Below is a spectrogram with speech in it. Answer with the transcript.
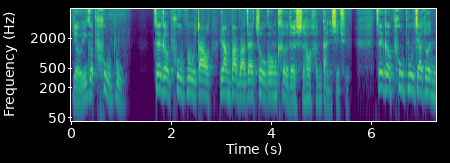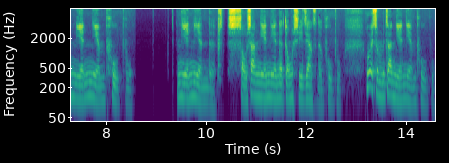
有一个瀑布，这个瀑布到让爸爸在做功课的时候很感兴趣。这个瀑布叫做黏黏瀑布，黏黏的，手上黏黏的东西这样子的瀑布。为什么叫黏黏瀑布？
